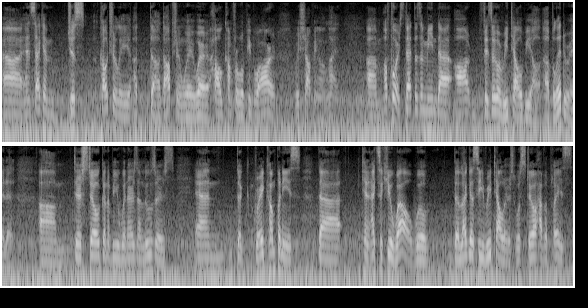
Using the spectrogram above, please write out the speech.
Uh, and second just culturally uh, the adoption where, where how comfortable people are with shopping online um, of course that doesn't mean that all physical retail will be obliterated. Um, there's still going to be winners and losers and the great companies that can execute well will the legacy retailers will still have a place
